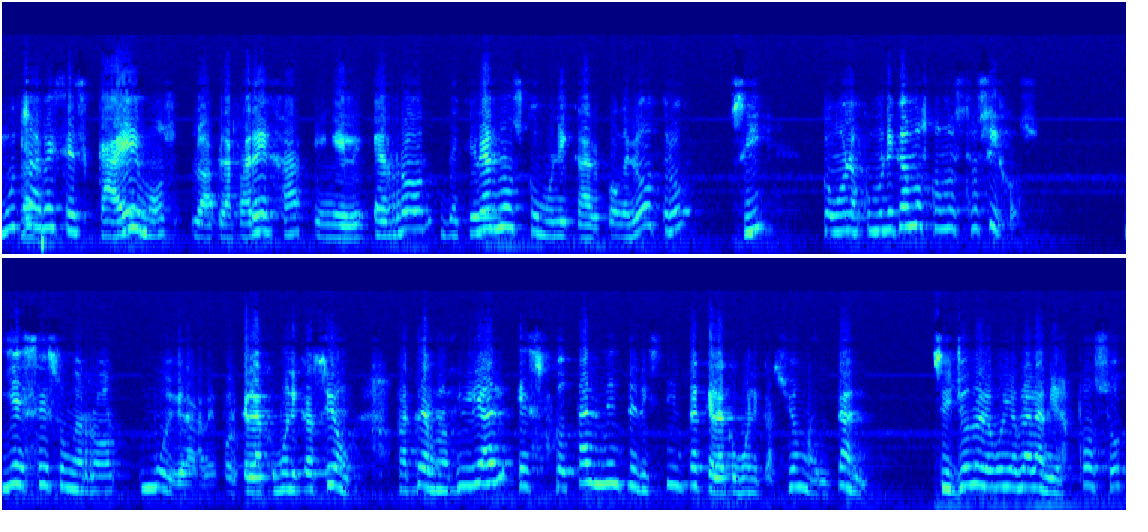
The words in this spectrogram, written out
Muchas veces caemos, la, pareja, en el error de querernos comunicar con el otro, ¿sí? Como nos comunicamos con nuestros hijos. Y ese es un error muy grave, porque la comunicación paterno-filial es totalmente distinta que la comunicación marital. Si yo no le voy a hablar a mi esposo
